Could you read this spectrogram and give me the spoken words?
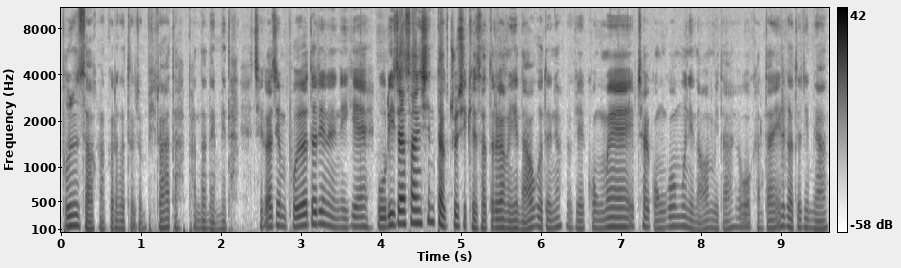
분석 아, 그런 것들 좀 필요하다 판단됩니다. 제가 지금 보여드리는 이게 우리 자산 신탁 주식회사 들어가면 이게 나오거든요. 여기 공매 입찰 공고문이 나옵니다. 요거 간단히 읽어드리면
